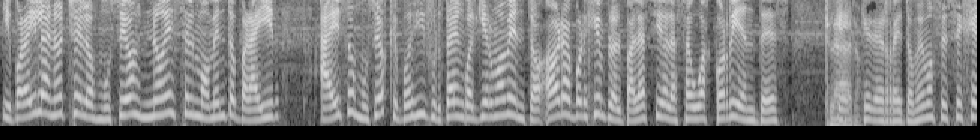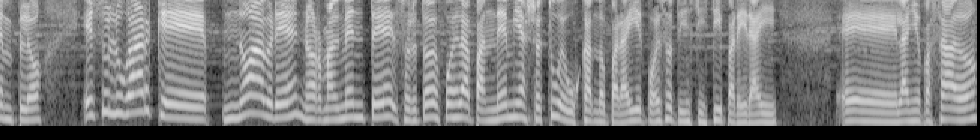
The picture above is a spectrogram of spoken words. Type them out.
Y por ahí la noche de los museos no es el momento para ir a esos museos que podés disfrutar en cualquier momento. Ahora, por ejemplo, el Palacio de las Aguas Corrientes, que- Claro. que, retomemos ese ejemplo, es un lugar que no abre normalmente, sobre todo después de la pandemia. Yo estuve buscando para ir, por eso te insistí para ir ahí eh, el año pasado.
